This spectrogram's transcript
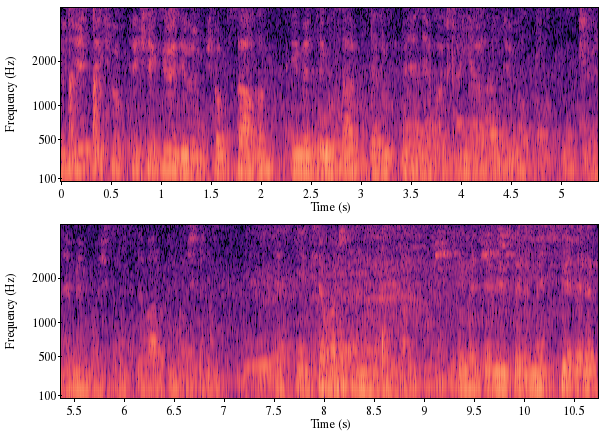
Öncelikle çok teşekkür ediyorum. Çok sağ olun. Kıymetli misafirlerim, MN Başkan Yardımcım, Emin Başkanım, Sebahattin Başkanım, eski ilçe başkanlarımızdan, kıymetli büyüklerim, meclis üyelerim,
